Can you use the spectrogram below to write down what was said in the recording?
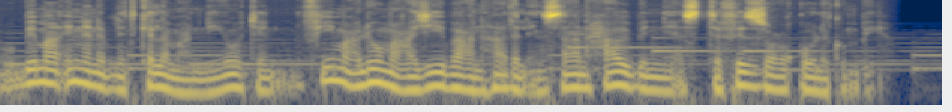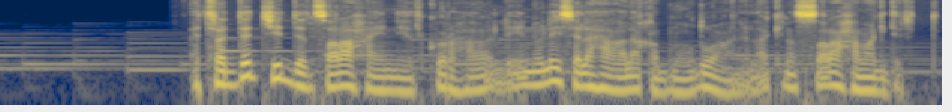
وبما إننا بنتكلم عن نيوتن في معلومة عجيبة عن هذا الإنسان حابب إني أستفز عقولكم بها. أترددت جدا صراحة إني أذكرها لأنه ليس لها علاقة بموضوعنا لكن الصراحة ما قدرت.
